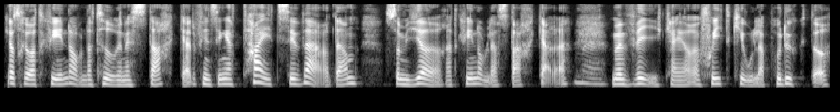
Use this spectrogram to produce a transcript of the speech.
Jag tror att kvinnor av naturen är starka. Det finns inga tights i världen som gör att kvinnor blir starkare. Nej. Men vi kan göra skitcoola produkter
